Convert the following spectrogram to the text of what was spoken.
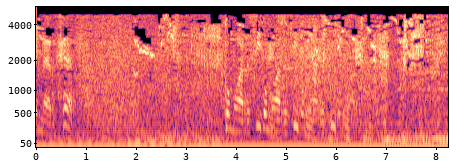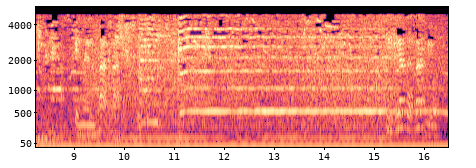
Emerger. Como arrecife. Como arrecife. Como arrecife. En el mar. De Radio.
